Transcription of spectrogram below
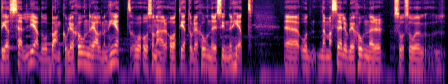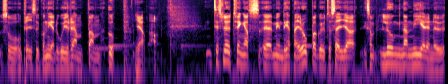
dels sälja då bankobligationer i allmänhet och, och sådana här AT1-obligationer i synnerhet. Eh, och när man säljer obligationer så, så, så, och priset går ner, då går ju räntan upp. Ja. ja. Till slut tvingas eh, myndigheterna i Europa gå ut och säga liksom, lugna ner er nu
